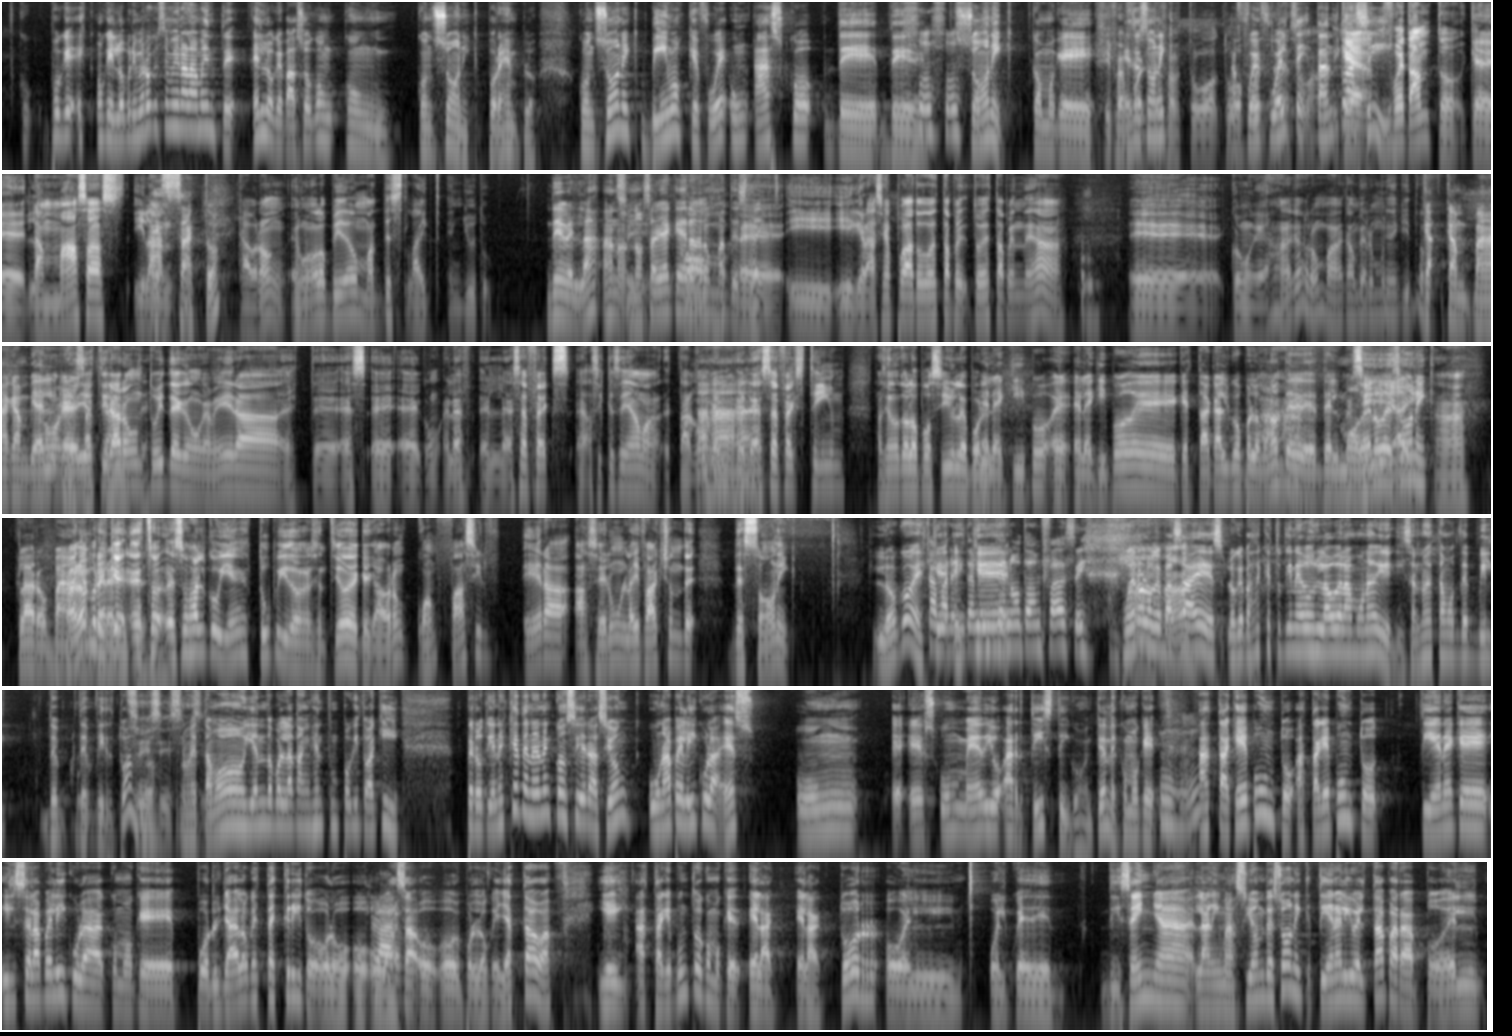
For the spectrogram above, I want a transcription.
Porque, ok, lo primero que se me viene a la mente es lo que pasó con, con, con Sonic, por ejemplo. Con Sonic vimos que fue un asco de, de Sonic. Como que Sí, fue ese fuerte. Sonic fue, tuvo- tuvo fue fuerte, tanto así. Fue tanto que las masas y las... Exacto. Cabrón, es uno de los videos más disliked en YouTube. De verdad. Ah, no, Sí, no sabía que era de los más disliked. eh, y, y gracias pues, a toda esta, toda esta pendejada, eh, como que, ah, cabrón, van a cambiar el muñequito. Ca- van a cambiar como que ellos tiraron un tweet de que como que mira, este, es, eh, eh, como el, F- el SFX, así que se llama, está como que Ajá, el, el ajá. SFX team está haciendo todo lo posible por... El equipo, eh, el, equipo de que está a cargo por lo menos de- del del modelo de. Sonic, Ajá. claro, van a Claro, pero cambiar es el que esto, eso es algo bien estúpido en el sentido de que, cabrón, cuán fácil era hacer un live action de, de Sonic. Loco, es que, Aparentemente que- no tan fácil. bueno, lo que pasa es, lo que pasa es que esto tiene dos lados de la moneda y quizás nos estamos de- desvirtuando. Sí, sí, sí, nos sí. estamos yendo por la tangente un poquito aquí. Pero tienes que tener en consideración una película es un e- es un medio artístico, ¿entiendes? Como que hasta qué punto, hasta qué punto tiene que irse la película como que por ya lo que está escrito o, lo, o, o Claro. basa- o- o por lo que ya estaba y hasta qué punto como que el, ac- el actor o el, o el que diseña la animación de Sonic tiene libertad para poder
